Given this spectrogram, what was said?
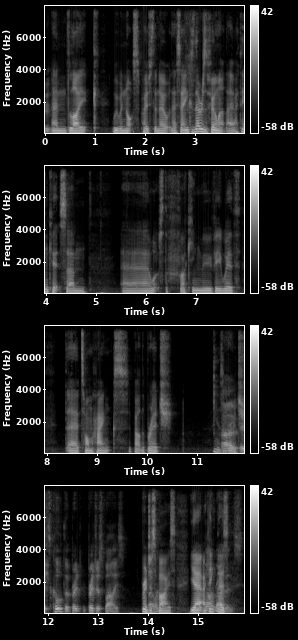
Mhm. and like we were not supposed to know what they're saying because there is a film out there. I think it's um, uh, what's the fucking movie with uh, Tom Hanks about the bridge? It's Oh, bridge. it's called the Bridge, Bridge of Spies. Bridge of that one? Spies. Yeah, With I think there's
